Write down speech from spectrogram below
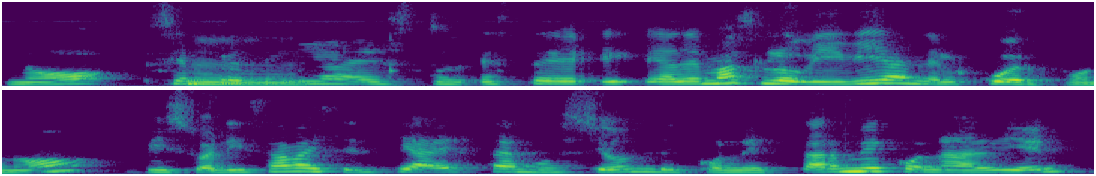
¿no? Siempre mm. tenía esto, este, y además lo vivía en el cuerpo, ¿no? Visualizaba y sentía esta emoción de conectarme con alguien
